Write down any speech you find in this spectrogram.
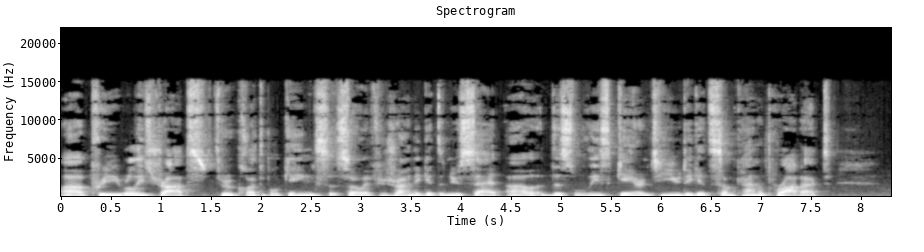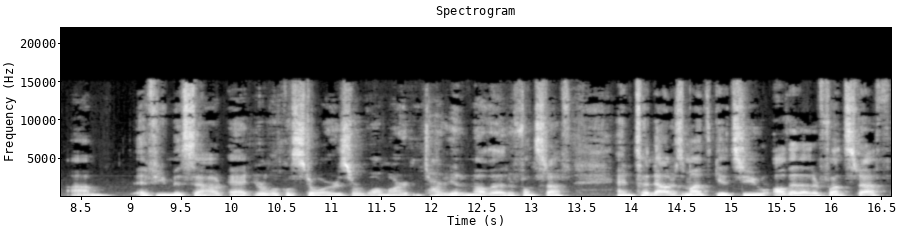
uh, pre-release drops through Kollectible Kings. So if you're trying to get the new set, uh, this will at least guarantee you to get some kind of product um, if you miss out at your local stores or Walmart and Target and all the other fun stuff. And $10 a month gets you all that other fun stuff,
